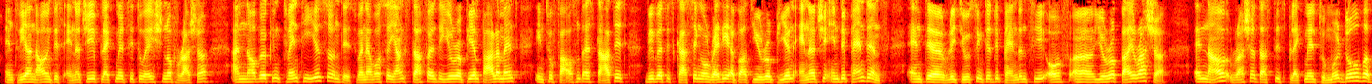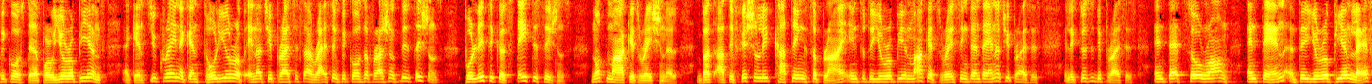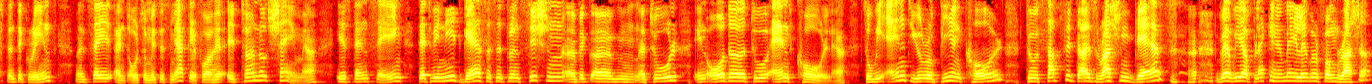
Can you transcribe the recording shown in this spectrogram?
And we are now in this energy blackmail situation of Russia. I'm now working 20 years on this. When I was a young staffer in the European Parliament in 2000, I started. We were discussing already about European energy independence and uh, reducing the dependency of uh, Europe by Russia. And now Russia does this blackmail to Moldova because they are pro Europeans, against Ukraine, against whole Europe. Energy prices are rising because of Russian decisions, political state decisions, not market rational, but artificially cutting supply into the European market, raising then the energy prices, electricity prices. And that's so wrong. And then the European left and the Greens uh, say, and also Mrs. Merkel, for her eternal shame, yeah, is then saying that we need gas as a transition uh, um, a tool in order to end coal. Yeah? So we end European coal to subsidize Russian gas, where we are blackmailable from Russia.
